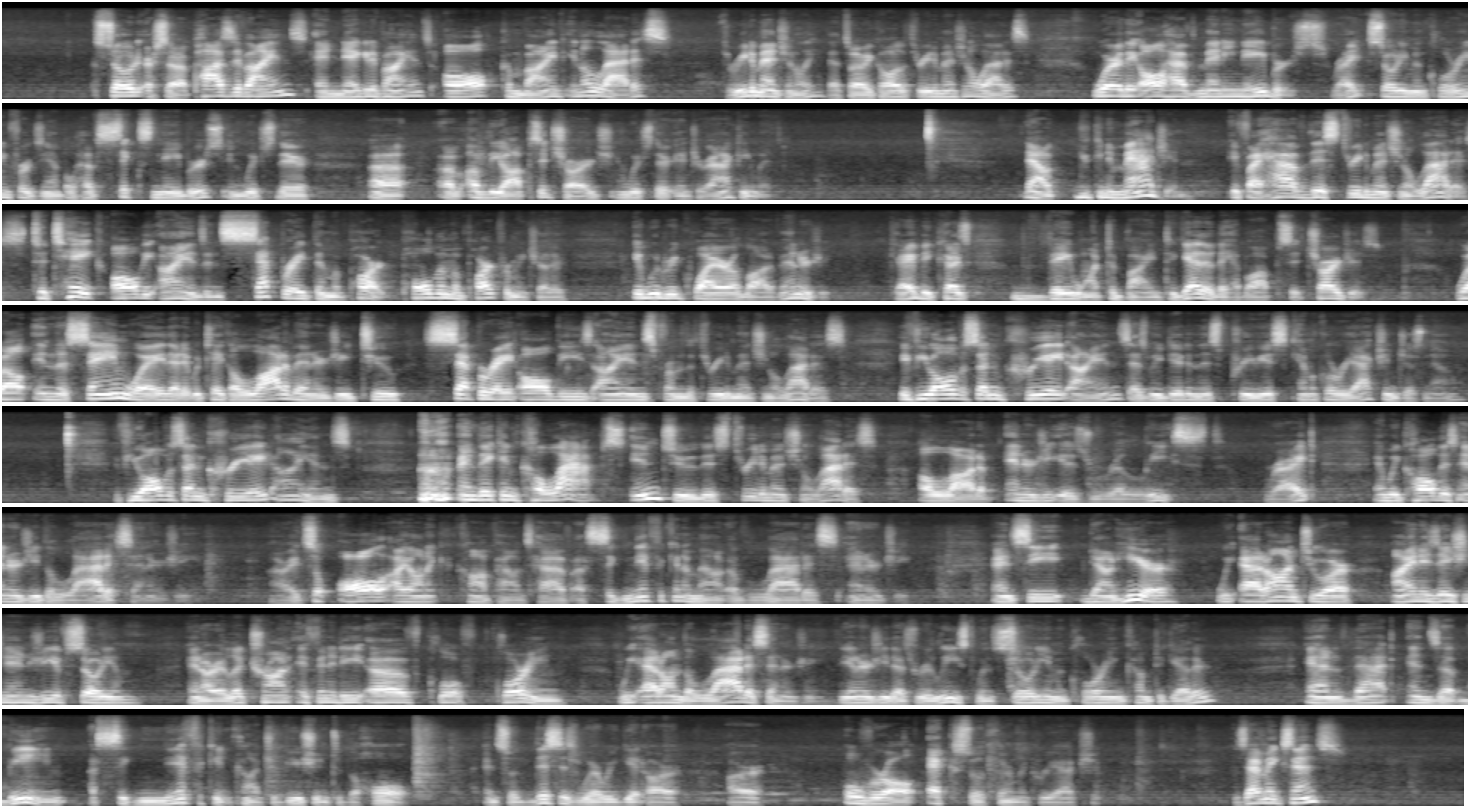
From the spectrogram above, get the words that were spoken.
so, or sorry, positive ions and negative ions all combined in a lattice, three dimensionally. That's why we call it a three dimensional lattice where they all have many neighbors, right? Sodium and chlorine, for example, have six neighbors in which they're uh, of, of the opposite charge in which they're interacting with. Now, you can imagine if I have this three dimensional lattice to take all the ions and separate them apart, pull them apart from each other, it would require a lot of energy, okay? Because they want to bind together, they have opposite charges. Well, in the same way that it would take a lot of energy to separate all these ions from the three dimensional lattice, if you all of a sudden create ions, as we did in this previous chemical reaction just now, if you all of a sudden create ions and they can collapse into this three dimensional lattice, a lot of energy is released, right? And we call this energy the lattice energy. All right, so all ionic compounds have a significant amount of lattice energy. And see down here, we add on to our ionization energy of sodium and our electron affinity of chlorine, we add on the lattice energy, the energy that's released when sodium and chlorine come together. And that ends up being a significant contribution to the whole. And so this is where we get our, our overall exothermic reaction. Does that make sense?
